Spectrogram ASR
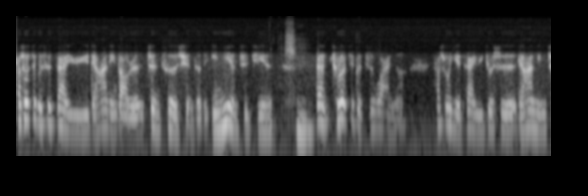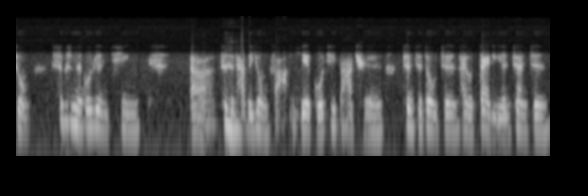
他说：“这个是在于两岸领导人政策选择的一念之间。是，但除了这个之外呢，他说也在于就是两岸民众是不是能够认清，啊、呃，这是他的用法，一些国际霸权、政治斗争，还有代理人战争，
